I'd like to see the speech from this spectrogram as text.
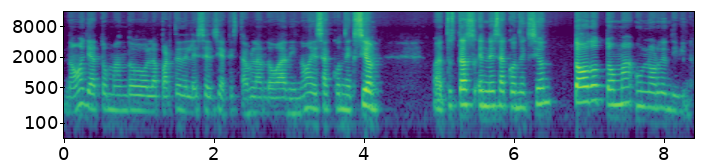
¿no? Ya tomando la parte de la esencia que está hablando Adi, ¿no? Esa conexión. Cuando tú estás en esa conexión, todo toma un orden divino.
